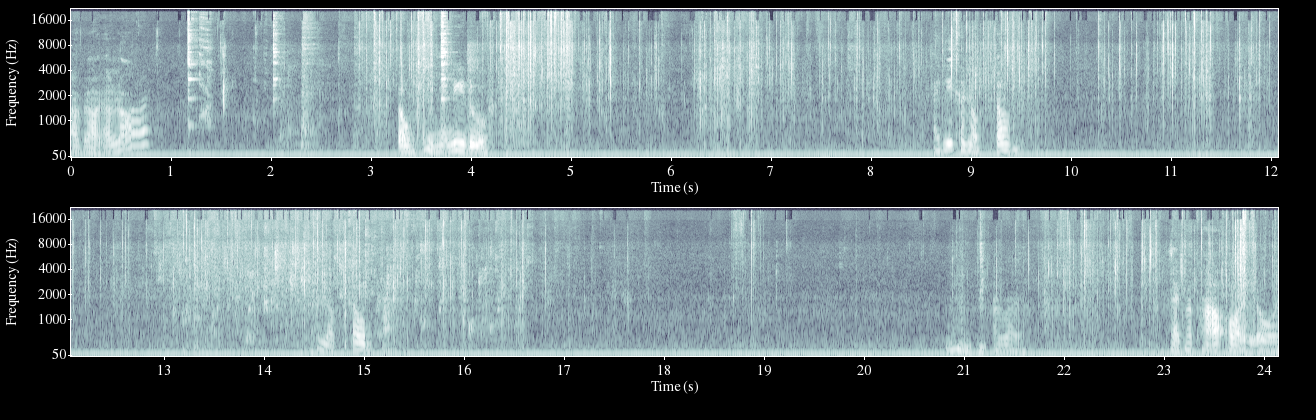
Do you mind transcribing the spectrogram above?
อร่อยอร่อยลองกินอันนี้ดู อันนี้ขนมต้ม ขนมต้มค่ะอืมอร่อยใส่มะพร้าวอ่อนโรย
